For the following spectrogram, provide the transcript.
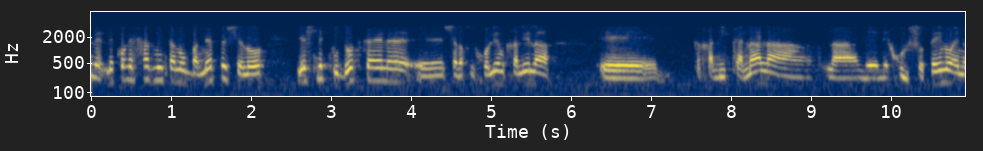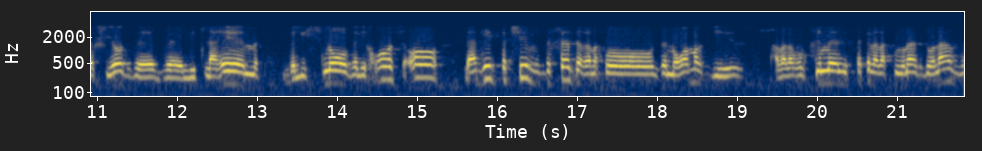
לכל אחד מאיתנו בנפש שלו, יש נקודות כאלה שאנחנו יכולים חלילה ככה להיכנע לחולשותינו האנושיות ולהתלהם ולשנוא ולכעוס, או להגיד, תקשיב, בסדר, אנחנו, זה נורא מרגיז, אבל אנחנו צריכים אה, להסתכל על התמונה הגדולה ו,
